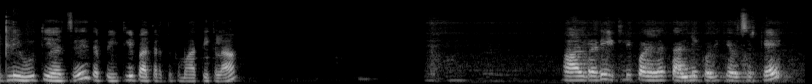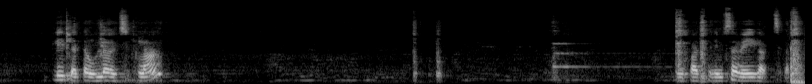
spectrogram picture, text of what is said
இட்லி ஊற்றியாச்சு இதை இப்போ இட்லி பாத்திரத்துக்கு மாற்றிக்கலாம் ஆல்ரெடி இட்லி பானையில் தண்ணி கொதிக்க வச்சுருக்கேன். இட்லி தட்டை உள்ளே வச்சுக்கலாம். ஒரு பத்து நிமிஷம் வேக வச்சுக்கலாம்.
